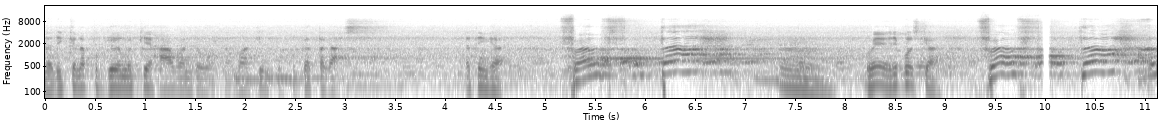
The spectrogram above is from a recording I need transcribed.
na di ka na pagmakihawan daw ka, matin po pagkatagas. At nga, fafta, hmm. Weh, ripos ka. Faftah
